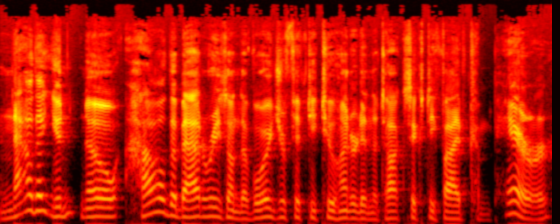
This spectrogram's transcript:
now that you know how the batteries on the Voyager 5200 and the Talk 65 compare,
